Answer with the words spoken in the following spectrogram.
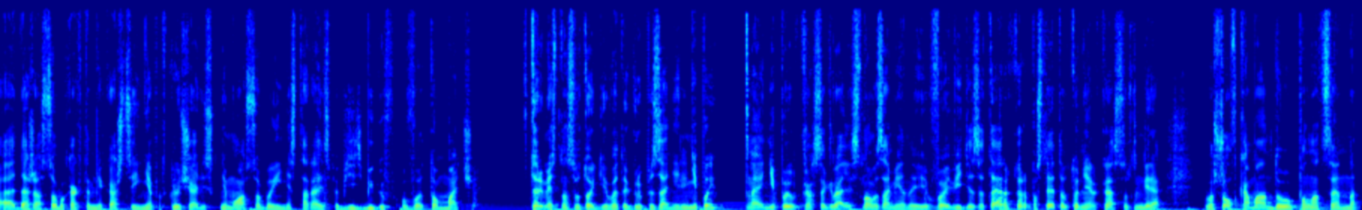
э, даже особо как-то, мне кажется, и не подключались к нему, особо и не старались победить Бигов в том матче. Второе место у нас в итоге в этой группе заняли Нипы. Э, Нипы как раз играли с новой заменой в виде ЗТР, который после этого турнира как раз, собственно говоря, вошел в команду полноценно.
